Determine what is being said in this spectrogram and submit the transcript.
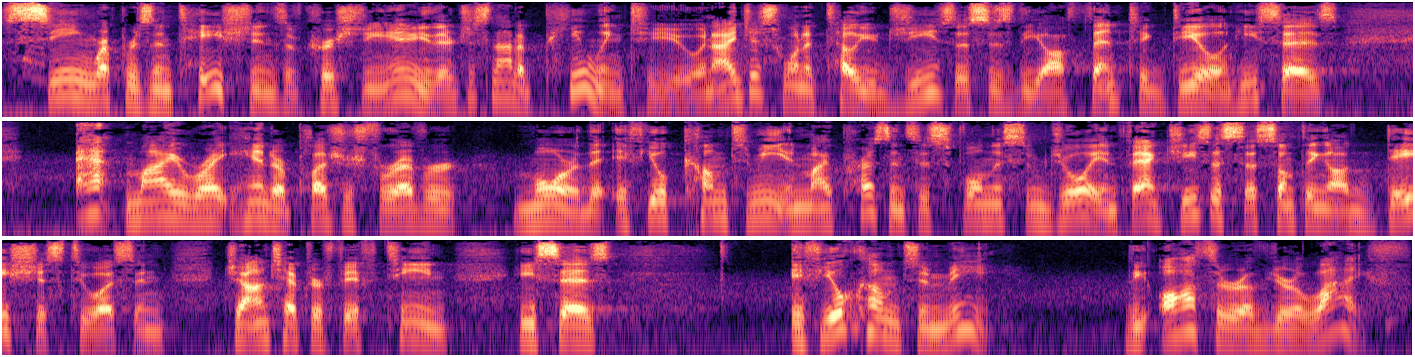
seeing representations of Christianity that are just not appealing to you. And I just want to tell you, Jesus is the authentic deal. And he says, At my right hand are pleasures forevermore, that if you'll come to me in my presence is fullness of joy. In fact, Jesus says something audacious to us in John chapter 15. He says, If you'll come to me, the author of your life,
